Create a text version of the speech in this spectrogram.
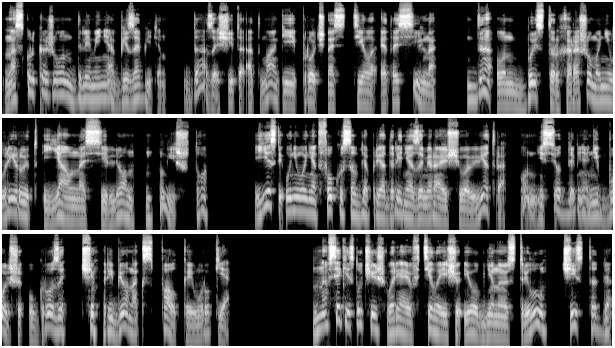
насколько же он для меня безобиден. Да, защита от магии и прочность тела – это сильно. Да, он быстр, хорошо маневрирует, явно силен. Ну и что? Если у него нет фокусов для преодоления замирающего ветра, он несет для меня не больше угрозы, чем ребенок с палкой в руке. На всякий случай швыряю в тело еще и огненную стрелу, чисто для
